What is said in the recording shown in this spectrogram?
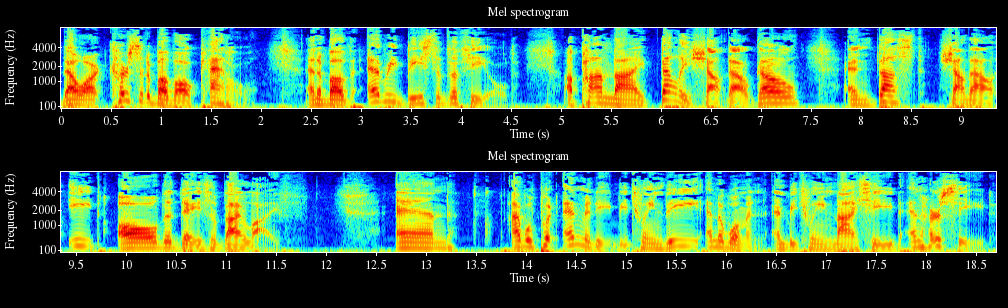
thou art cursed above all cattle, and above every beast of the field. Upon thy belly shalt thou go, and dust shalt thou eat all the days of thy life. And I will put enmity between thee and the woman, and between thy seed and her seed.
